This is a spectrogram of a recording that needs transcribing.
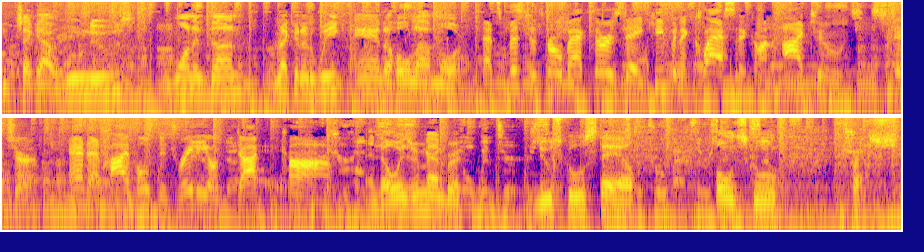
You can check out Woo News, One and Done, Record of the Week, and a whole lot more. That's Mr. Throwback Thursday, keeping it classic on iTunes, Stitcher, and at highvoltageradio.com. And always remember, new school stale, old school fresh.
